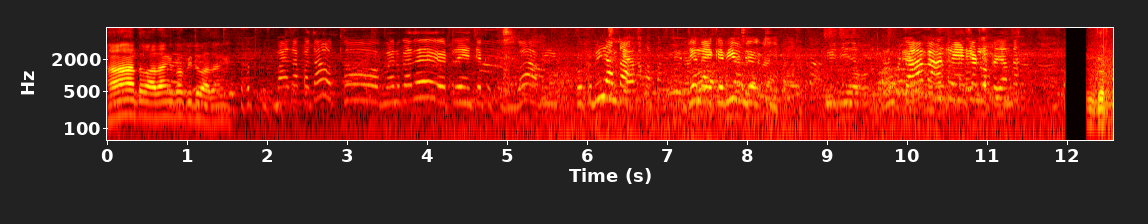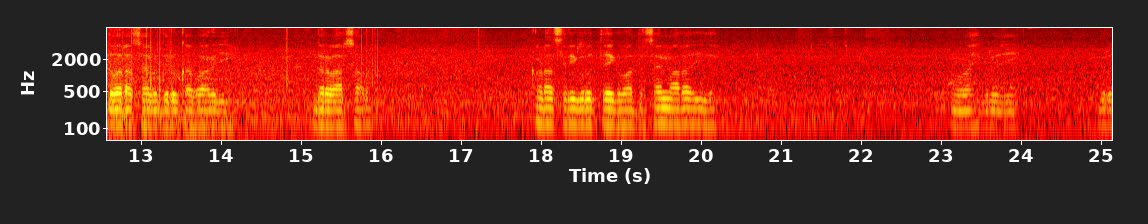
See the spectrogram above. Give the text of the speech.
ਹਾਂ ਦਵਾ ਦਾਂਗੇ ਭਾਬੀ ਦਵਾ ਦਾਂਗੇ। ਮੈਂ ਤਾਂ ਪਤਾ ਉੱਥੋਂ ਮੈਨੂੰ ਕਹਿੰਦੇ ਟ੍ਰੇਨ 'ਚ ਟੁੱਟ ਜੂਗਾ ਟੁੱਟ ਵੀ ਜਾਂਦਾ। ਜੇ ਲੈ ਕੇ ਵੀ ਆਉਂਦੇ ਉੱਥੋਂ। ਤਾਂ ਮੈਂ ਕਿਹਾ ਟ੍ਰੇਨ 'ਚ ਟੁੱਟ ਜਾਂਦਾ। ਗੁਰਦੁਆਰਾ ਸਾਹਿਬ ਗੁਰੂ ਕਾ ਬਾਗ ਜੀ ਦਰਬਾਰ ਸਾਹਿਬ। ਖੜਾ ਸ੍ਰੀ ਗੁਰੂ ਤੇਗ ਬਹਾਦਰ ਸਾਹਿਬ ਮਹਾਰਾਜ ਜੀ ਦਾ। ਵਾਹਿਗੁਰੂ ਜੀ ਗੁਰੂ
